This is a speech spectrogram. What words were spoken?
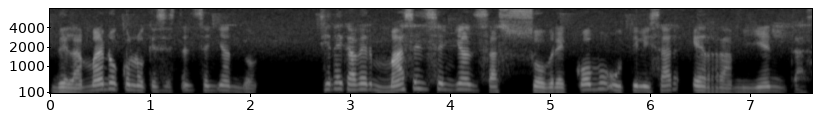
de la mano con lo que se está enseñando, tiene que haber más enseñanzas sobre cómo utilizar herramientas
